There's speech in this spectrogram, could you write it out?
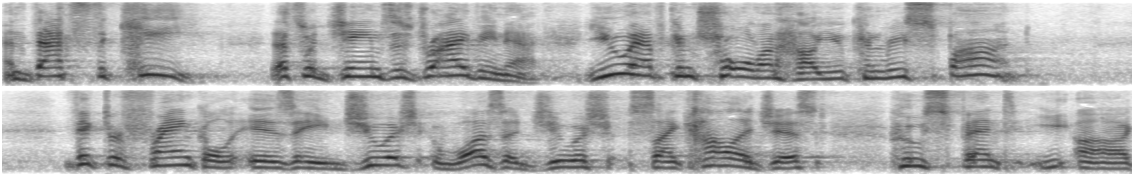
And that's the key. That's what James is driving at. You have control on how you can respond. Viktor Frankl is a Jewish, was a Jewish psychologist who spent, uh,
